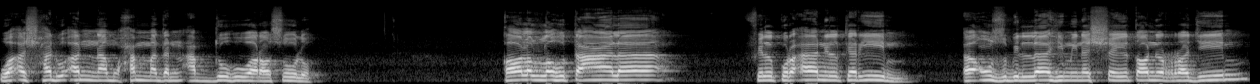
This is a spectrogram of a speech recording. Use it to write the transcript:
wa ashhadu anna muhammadan abduhu wa rasuluh Allah ta'ala fil qur'anil karim. A'udzu billahi minasy syaithanir rajim.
